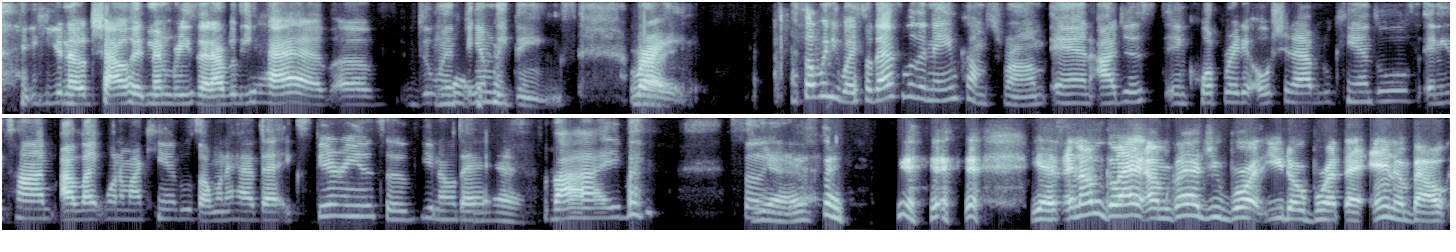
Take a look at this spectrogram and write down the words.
you know, childhood memories that I really have of doing family things. right. right so anyway, so that's where the name comes from. And I just incorporated Ocean Avenue candles. Anytime I light one of my candles, I want to have that experience of, you know, that yes. vibe. so yes. Yeah. yes. And I'm glad I'm glad you brought, you know, brought that in about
